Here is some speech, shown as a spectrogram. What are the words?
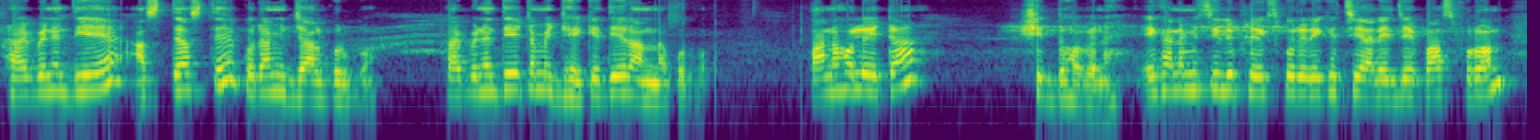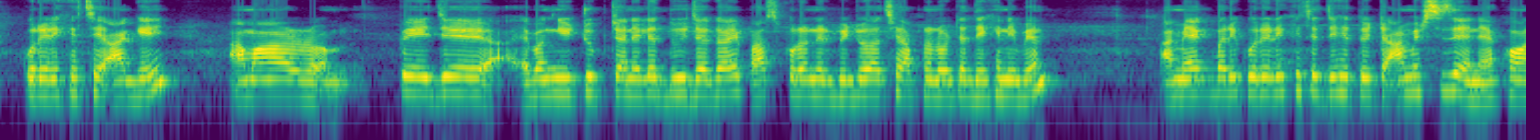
ফ্রাই প্যানে দিয়ে আস্তে আস্তে করে আমি জাল করব। ফ্রাই প্যানে দিয়ে এটা আমি ঢেকে দিয়ে রান্না করব। তা না হলে এটা সিদ্ধ হবে না। এখানে আমি চিলি ফ্লেক্স করে রেখেছি আর এই যে পাঁচফোড়ন করে রেখেছি আগেই। আমার পেজে এবং ইউটিউব চ্যানেলে দুই জায়গায় পাঁচফোড়নের ভিডিও আছে, আপনারা ওইটা দেখে নেবেন। আমি একবারই করে রেখেছি, যেহেতু এটা আমের সিজন এখন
